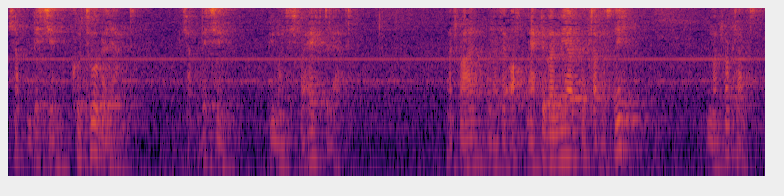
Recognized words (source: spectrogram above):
Ich habe ein bisschen Kultur gelernt. Ich habe ein bisschen, wie man sich verhält, gelernt. Manchmal oder sehr oft merkt ihr bei mir, klappt es nicht. Und manchmal klappt es.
